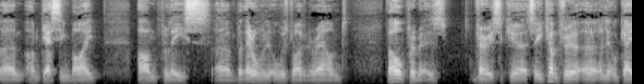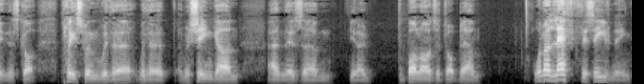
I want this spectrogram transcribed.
Um, I'm guessing by armed police, uh, but they're always, always driving around. The whole perimeter is very secure. So you come through a, a little gate that's got policemen with a with a, a machine gun, and there's um, you know the bollards are dropped down. When I left this evening,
